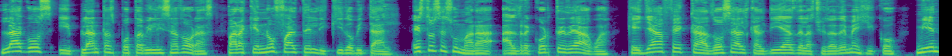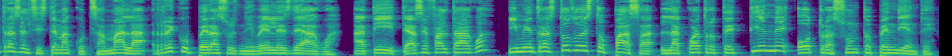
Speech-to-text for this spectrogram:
lagos y plantas potabilizadoras para que no falte el líquido vital. Esto se sumará al recorte de agua que ya afecta a 12 alcaldías de la Ciudad de México, mientras el sistema Cutzamala recupera sus niveles de agua. ¿A ti te hace falta agua? Y mientras todo esto pasa, la 4T tiene otro asunto pendiente,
